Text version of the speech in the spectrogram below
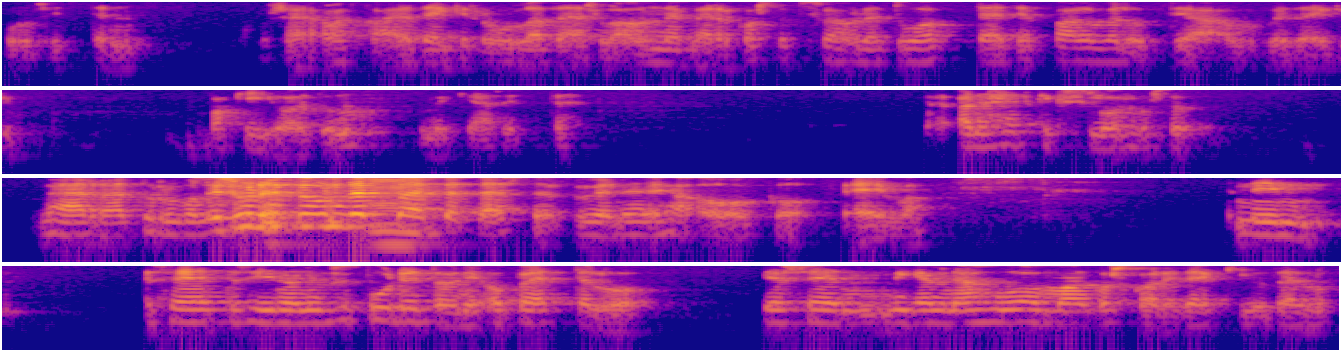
kuin sitten, kun se alkaa jotenkin rullata ja sulla on ne verkostot, sulla on ne tuotteet ja palvelut ja jotenkin vakioitunut, mikä sitten aina hetkeksi luo semmoista väärää turvallisuuden tunnetta, Mm. että tässä menee ihan ok, ei vaan. Niin se, että siinä on niinku se budjetoinnin opettelu ja sen, mikä minä huomaan, koska olen itsekin jutellut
